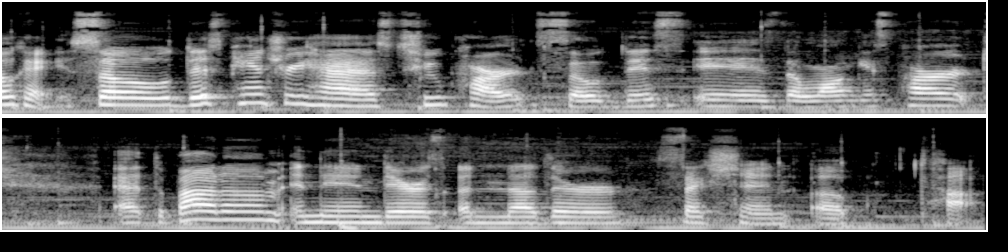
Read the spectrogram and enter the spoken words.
Okay, so this pantry has two parts. So this is the longest part at the bottom and then there's another section up top.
